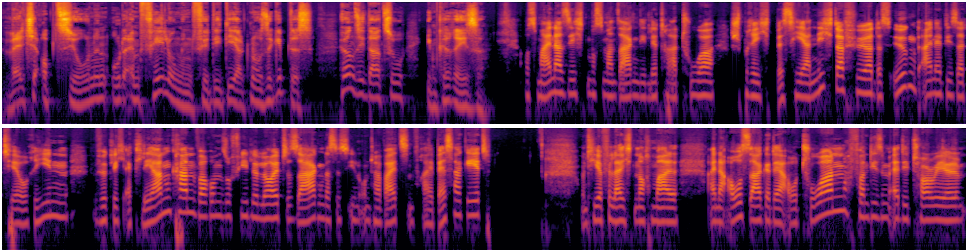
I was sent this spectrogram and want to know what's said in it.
welche Optionen oder Empfehlungen für die Diagnose gibt es? Hören Sie dazu Imke Rehse. Aus meiner Sicht muss man sagen, die Literatur spricht bisher nicht dafür, dass irgendeine dieser Theorien wirklich erklären kann, warum so viele Leute sagen, dass es ihnen unter Weizenfrei besser geht. Und hier vielleicht nochmal eine Aussage der Autoren von diesem Editorial,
